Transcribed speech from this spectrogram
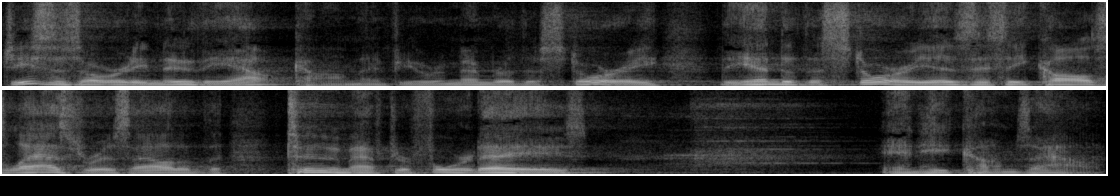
Jesus already knew the outcome. If you remember the story, the end of the story is as he calls Lazarus out of the tomb after four days, and he comes out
